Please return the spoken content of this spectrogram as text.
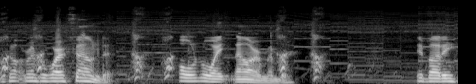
I don't remember where I found it. Oh, no, wait, now I remember. Hey, buddy.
